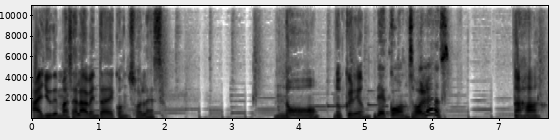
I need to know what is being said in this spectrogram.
ayude más a la venta de consolas? No, no creo. ¿De consolas? Ajá.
